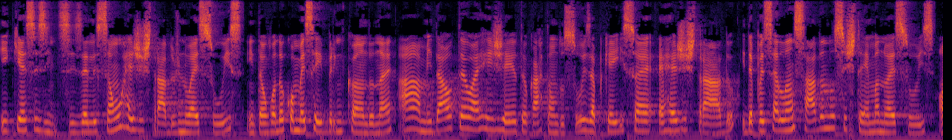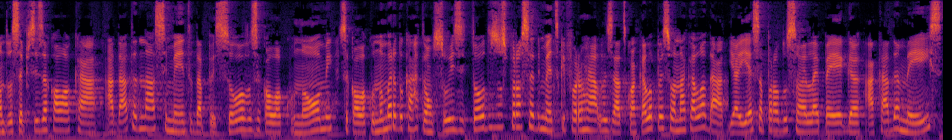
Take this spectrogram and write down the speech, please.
e que esses índices, eles são registrados no ESUS. Então, quando eu comecei brincando, né? Ah, me dá o teu RG, o teu cartão do SUS, é porque isso é, é registrado e depois você é lançado no sistema, no ESUS, onde você precisa colocar a data de nascimento da pessoa, você coloca o nome, você coloca o número do cartão SUS e todos os procedimentos que foram realizados com aquela pessoa naquela data. E aí essa produção ela é pega a cada mês,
